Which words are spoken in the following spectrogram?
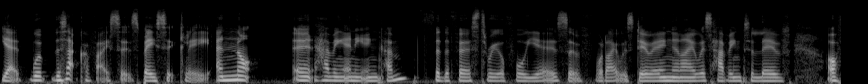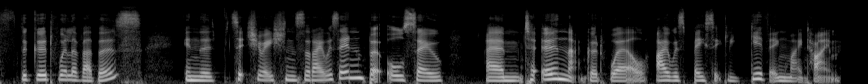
yeah, the sacrifices basically, and not having any income for the first three or four years of what I was doing. And I was having to live off the goodwill of others in the situations that I was in, but also um, to earn that goodwill, I was basically giving my time.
